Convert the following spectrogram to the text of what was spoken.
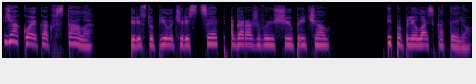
Я кое-как встала, переступила через цепь, огораживающую причал, и поплелась к отелю.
